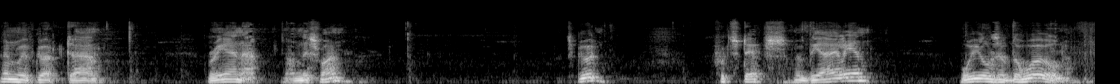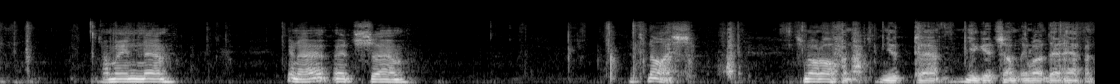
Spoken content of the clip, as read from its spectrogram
and we've got um, Rihanna on this one. It's good. Footsteps of the Alien, Wheels of the World. I mean, um, you know, it's um, it's nice. It's not often you uh, you get something like that happen.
